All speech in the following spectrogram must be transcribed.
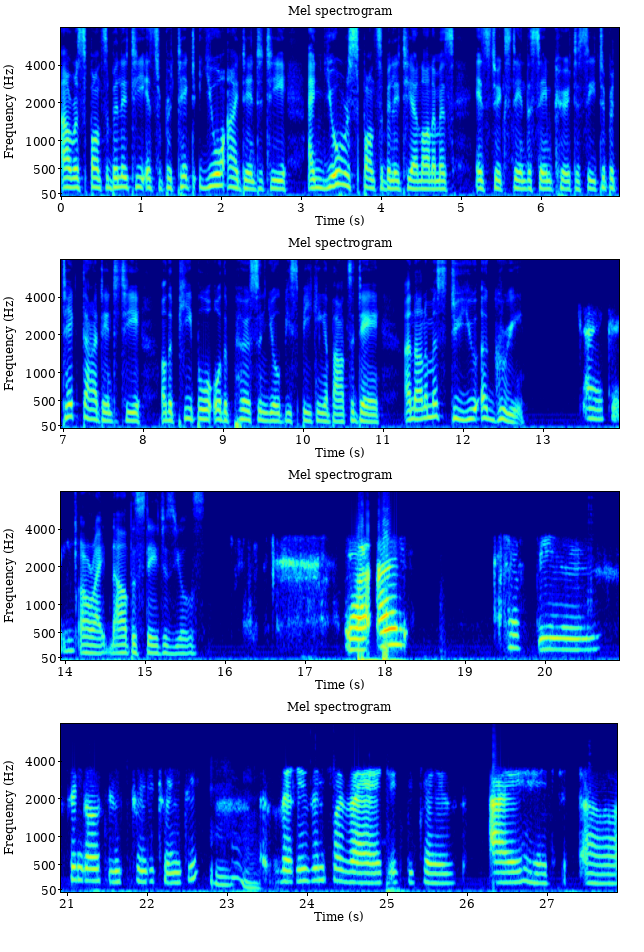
Our responsibility is to protect your identity, and your responsibility, Anonymous, is to extend the same courtesy to protect the identity of the people or the person you'll be speaking about today. Anonymous, do you agree? I agree. All right, now the stage is yours. Yeah, I have been single since 2020. The reason for that is because I had uh,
